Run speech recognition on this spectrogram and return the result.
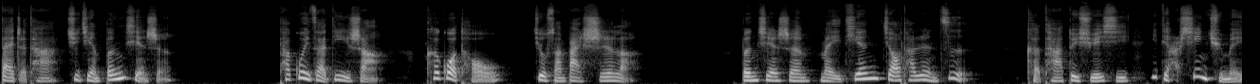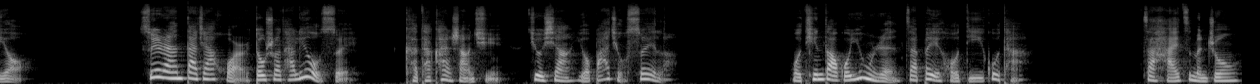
带着他去见崩先生，他跪在地上磕过头，就算拜师了。奔先生每天教他认字，可他对学习一点兴趣没有。虽然大家伙儿都说他六岁，可他看上去就像有八九岁了。我听到过佣人在背后嘀咕他，在孩子们中，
